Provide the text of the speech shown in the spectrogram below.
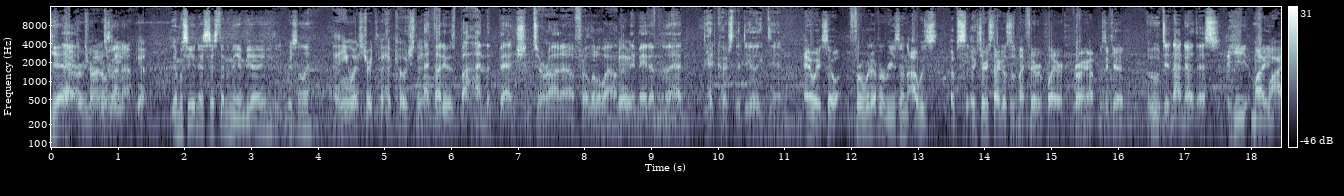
yeah, or or- Toronto. Toronto. team? Yeah. and was he an assistant in the NBA recently? I think he went straight to the head coach then. I thought he was behind the bench in Toronto for a little while, and then they made him the head head coach of the D League team. Anyway, so for whatever reason, I was obs- like Jerry Stackhouse was my favorite player growing up as a kid. Ooh, did not know this. He my Why?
